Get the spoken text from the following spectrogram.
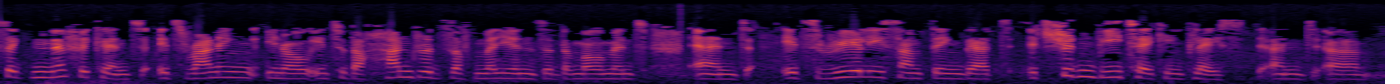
significant. It's running, you know, into the hundreds of millions at the moment, and it's really something that it shouldn't be taking place. And um,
